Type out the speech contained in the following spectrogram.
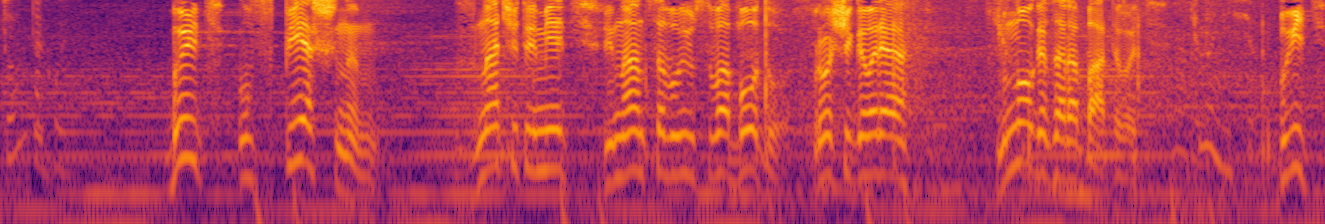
Кто он такой? Быть успешным значит иметь финансовую свободу. Проще говоря, много зарабатывать. Быть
